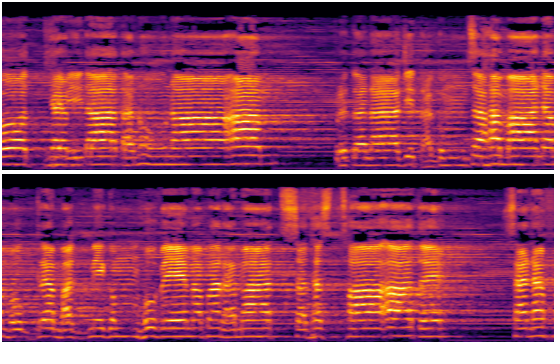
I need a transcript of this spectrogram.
बोध्यवितातनूना पृतनाजितगुम् सह मानमुग्रमग्निगुम् हुवेम परमात्सधस्थात् स नः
